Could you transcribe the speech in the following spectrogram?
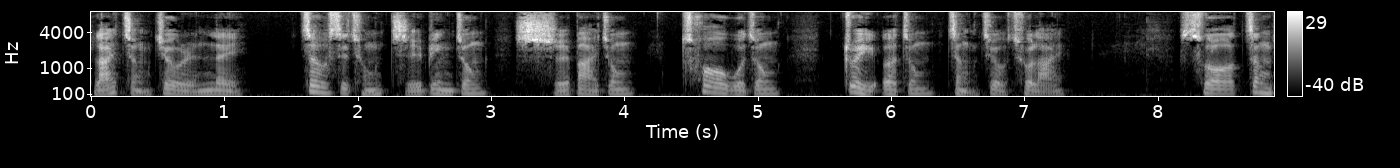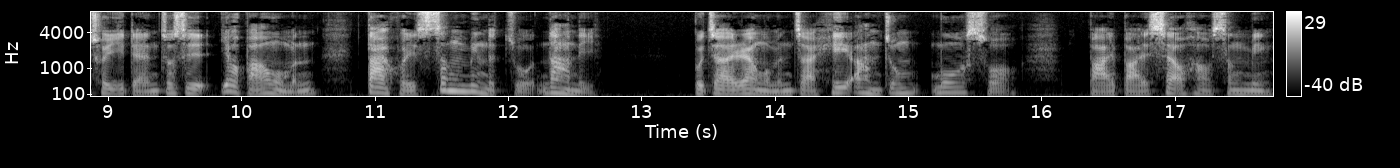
来拯救人类，就是从疾病中、失败中、错误中、罪恶中拯救出来。说正确一点，就是要把我们带回生命的主那里，不再让我们在黑暗中摸索，白白消耗生命。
